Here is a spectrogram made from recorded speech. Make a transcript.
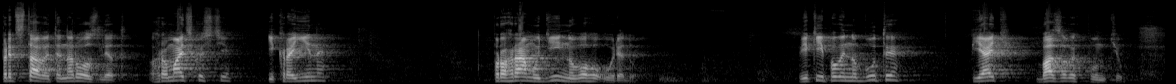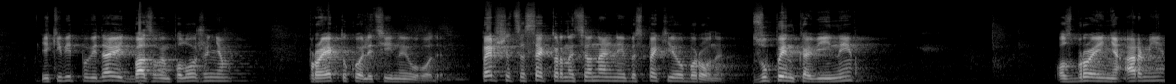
представити на розгляд громадськості і країни програму дій нового уряду, в якій повинно бути 5 базових пунктів, які відповідають базовим положенням проєкту коаліційної угоди. Перше це сектор національної безпеки і оборони, зупинка війни, озброєння армії,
